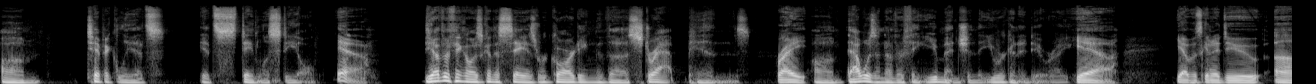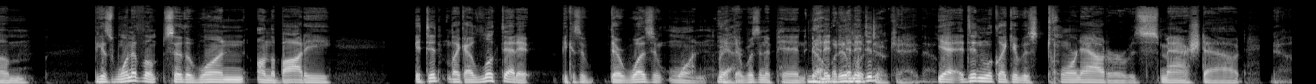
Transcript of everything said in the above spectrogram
um, typically it's it's stainless steel. Yeah. The other thing I was going to say is regarding the strap pins. Right. Um, that was another thing you mentioned that you were going to do, right? Yeah. Yeah. I was going to do, um, because one of them, so the one on the body, it didn't, like, I looked at it because it, there wasn't one. Like, Yeah. there wasn't a pin. No, and but it and looked didn't, okay though. Yeah. It didn't look like it was torn out or it was smashed out. Yeah.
